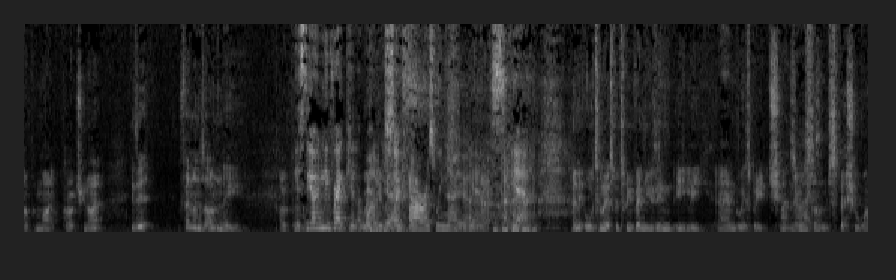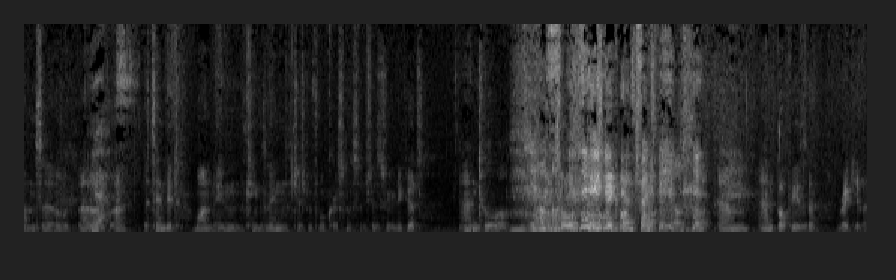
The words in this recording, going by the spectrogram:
open mic poetry night. Is it Fenland's only open? It's the only mic? regular one Regular, so yeah. far as we know. Yeah. Yes, yeah. and it alternates between venues in Ely and Wisbech, and That's there are some special ones. Uh, uh, Yes. I've attended one in Kings Lynn just before Christmas, which is really good. On And tour. on tour, Fenspeak on tour. Facebook on tour. Um, and Poppy is a regular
